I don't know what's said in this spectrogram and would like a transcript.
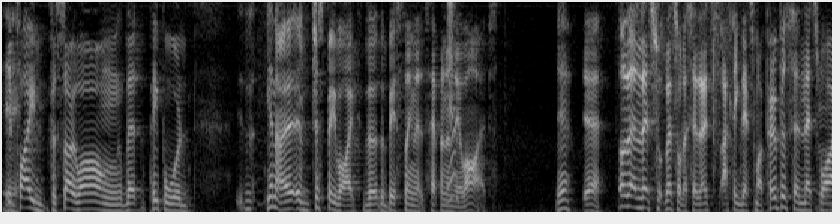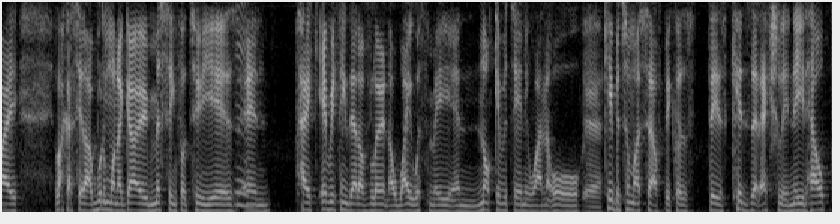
you Yeah. played for so long that people would, you know, it'd just be like the, the best thing that's happened in their lives. Yeah. Yeah. Well, that, that's that's what I said. That's I think that's my purpose, and that's why, like I said, I wouldn't want to go missing for two years mm. and take everything that I've learned away with me and not give it to anyone or Yeah. keep it to myself because there's kids that actually need help,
